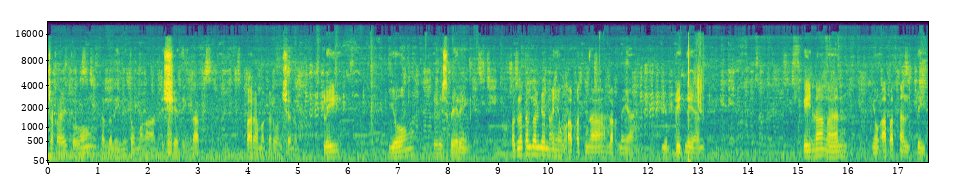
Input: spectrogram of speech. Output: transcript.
Tsaka itong tanggalin itong mga shedding lock para magkaroon siya ng play yung release bearing. Pag natanggal nyo na yung apat na lock na yan yung plate na yan kailangan yung apat na plate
